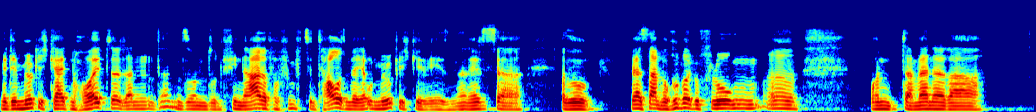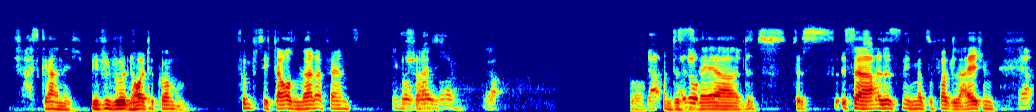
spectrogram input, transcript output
mit den Möglichkeiten heute, dann, dann so, ein, so ein Finale vor 15.000 wäre ja unmöglich gewesen. Ne? Hättest ja, also wärst einfach rübergeflogen äh, und dann wären ja da, ich weiß gar nicht, wie viel würden heute kommen? 50.000 Werder-Fans? Ich wollte mal sagen, ja. So. Ja, und das also, wäre, das, das, ist ja alles nicht mehr zu vergleichen, ja.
